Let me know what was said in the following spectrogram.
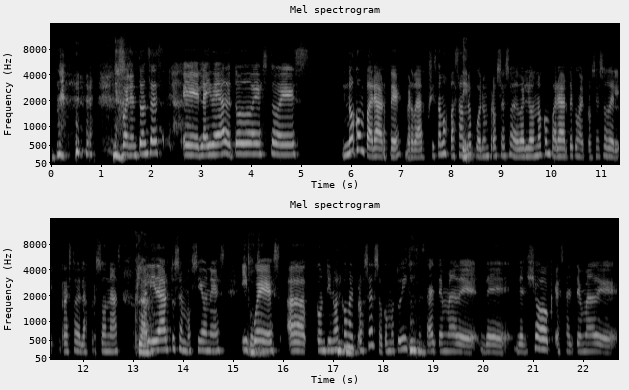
bueno, entonces eh, la idea de todo esto es no compararte, ¿verdad? Si estamos pasando por un proceso de duelo, no compararte con el proceso del resto de las personas, validar tus emociones y pues uh, continuar con el proceso, como tú dices, está el tema de, de, del shock, está el tema de,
